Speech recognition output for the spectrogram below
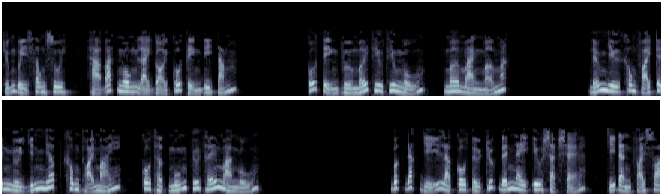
Chuẩn bị xong xuôi, Hạ Bác Ngôn lại gọi cố tiện đi tắm. Cố tiện vừa mới thiêu thiêu ngủ, mơ màng mở mắt. Nếu như không phải trên người dính nhớp không thoải mái, cô thật muốn cứ thế mà ngủ. Bất đắc dĩ là cô từ trước đến nay yêu sạch sẽ, chỉ đành phải xoa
